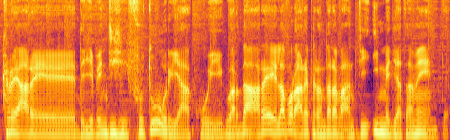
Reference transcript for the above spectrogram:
creare degli eventi futuri a cui guardare e lavorare per andare avanti immediatamente.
